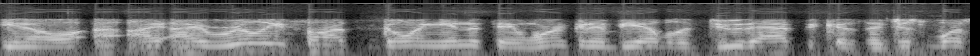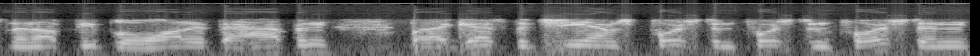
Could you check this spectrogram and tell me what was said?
you know, I, I really thought going in that they weren't going to be able to do that because there just wasn't enough people who wanted it to happen. But I guess the GMs pushed and pushed and pushed, and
